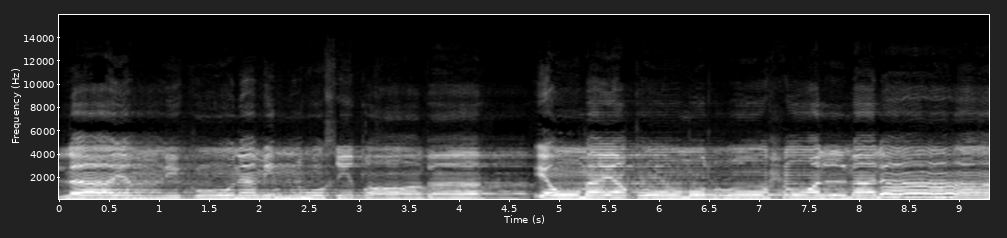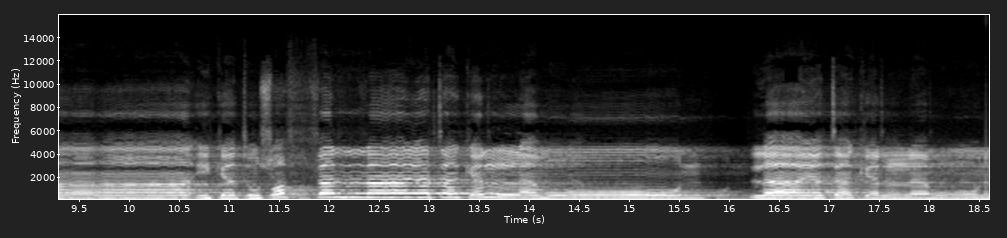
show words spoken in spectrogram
لا يملكون منه خطابا. يوم يقوم الروح والملائكة صفا لا يتكلمون. لا يتكلمون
